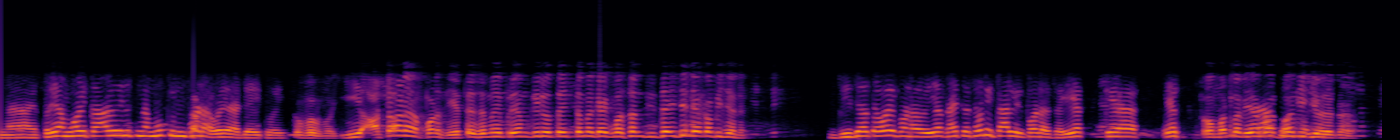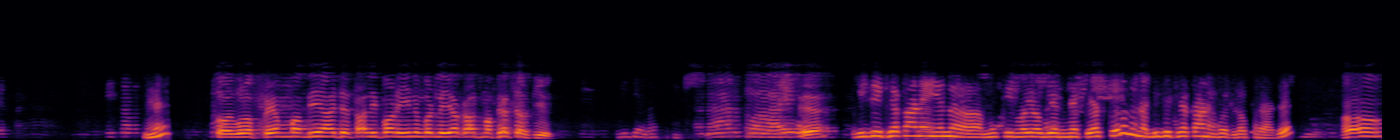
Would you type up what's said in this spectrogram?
ના પ્રેમ હોય તો આવી રીતના મૂકીને થોડા વયા જાય કોઈ ઈ અટાણે પણ જે તે સમયે પ્રેમ કર્યો તો તમે કંઈક વસંત દીધાય છે ને એકાબીજાને? બીજા તો હોય પણ હવે એક હાથે થોડી તાલી પડે છે. એક કે એક તો મતલબ એક હાથ ભાગી ગયો એટલે. હે? તો બોલો પ્રેમમાં બે હાથે તાલી પાડે એને બદલે એક હાથમાં ફ્રેક્ચર થયું. હે? બીજી ઠેકાણે એને મૂકી વયો ગયો ને કેસ કર્યો ને બીજી ઠેકાણે હોય લફરા છે. હા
